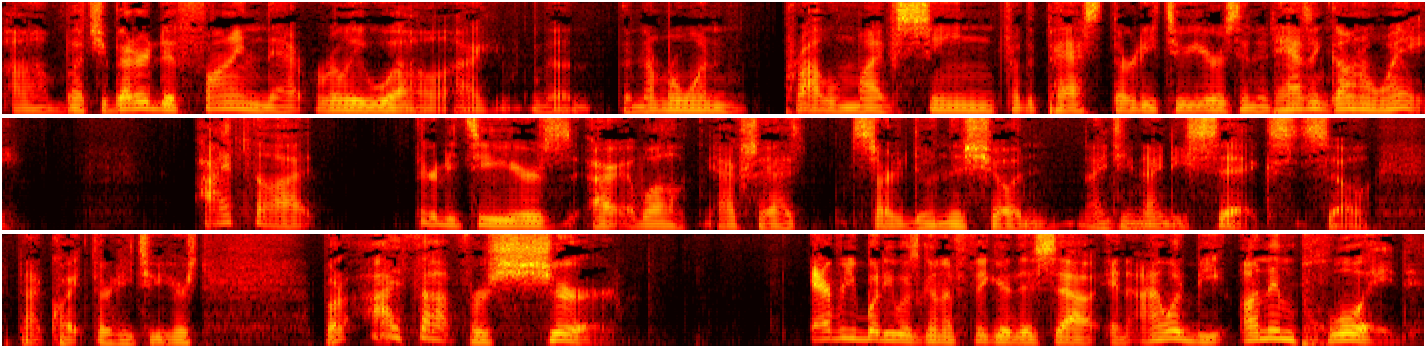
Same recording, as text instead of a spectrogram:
Uh, but you better define that really well. I, the, the number one problem I've seen for the past 32 years, and it hasn't gone away. I thought 32 years, well, actually, I started doing this show in 1996, so not quite 32 years. But I thought for sure everybody was going to figure this out, and I would be unemployed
